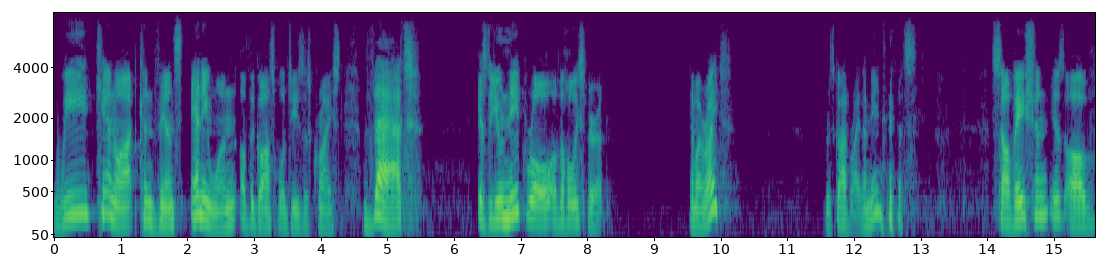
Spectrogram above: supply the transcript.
we cannot convince anyone of the gospel of Jesus Christ. That is the unique role of the Holy Spirit. Am I right? Or is God right? I mean, yes. Salvation is of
